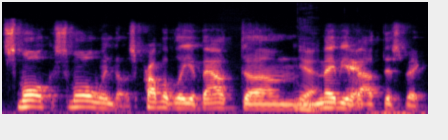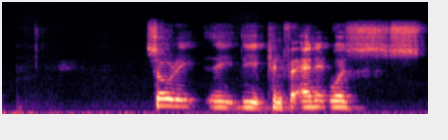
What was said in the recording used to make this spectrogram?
Small small windows probably about um yeah. maybe yeah. about this big so the the the conf- and it was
